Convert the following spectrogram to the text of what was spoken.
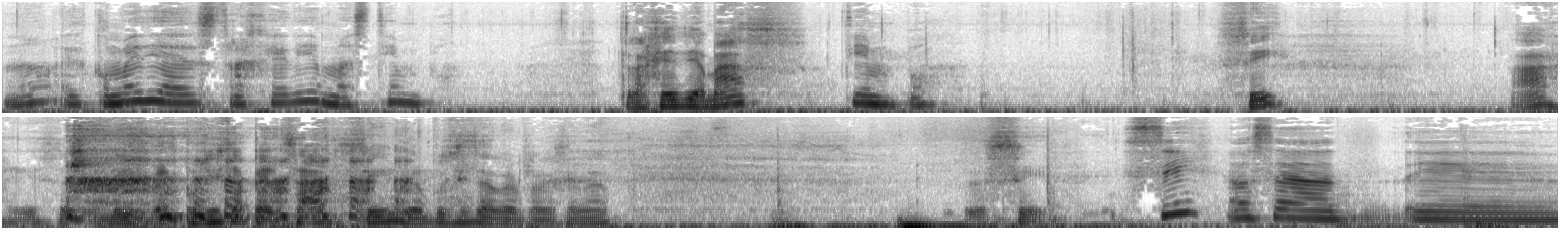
¿no? Es- comedia es tragedia más tiempo. ¿Tragedia más? Tiempo. Sí. Ah, eso, me, me pusiste a pensar, sí, me pusiste a reflexionar. Sí. Sí, o sea, eh,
